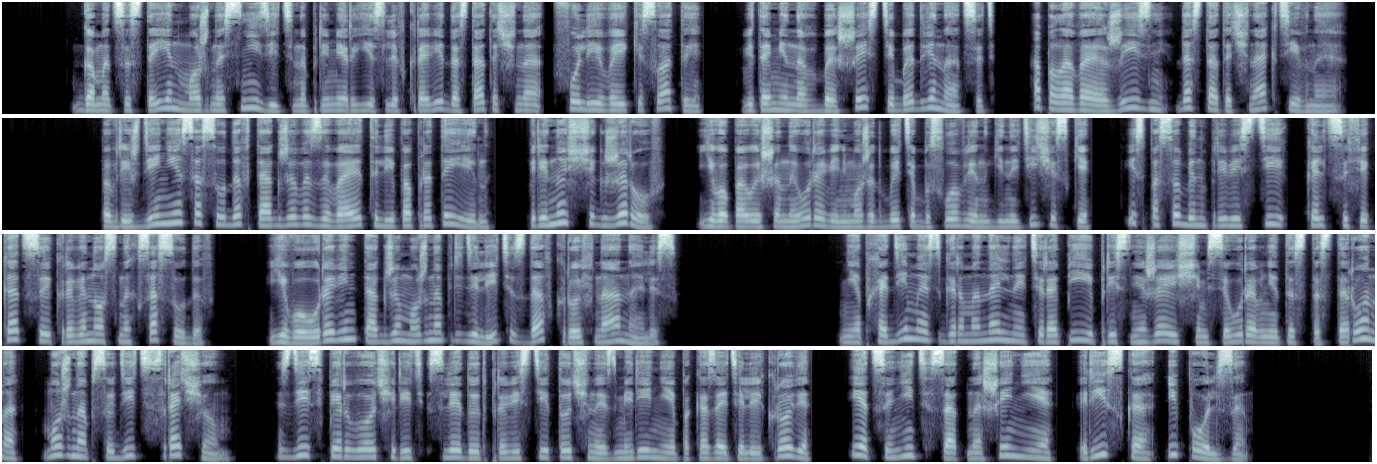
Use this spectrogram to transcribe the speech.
Гомоцистеин можно снизить, например, если в крови достаточно фолиевой кислоты, витаминов В6 и В12, а половая жизнь достаточно активная. Повреждение сосудов также вызывает липопротеин, переносчик жиров. Его повышенный уровень может быть обусловлен генетически и способен привести к кальцификации кровеносных сосудов. Его уровень также можно определить, сдав кровь на анализ. Необходимость гормональной терапии при снижающемся уровне тестостерона можно обсудить с врачом. Здесь в первую очередь следует провести точное измерение показателей крови и оценить соотношение риска и пользы.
